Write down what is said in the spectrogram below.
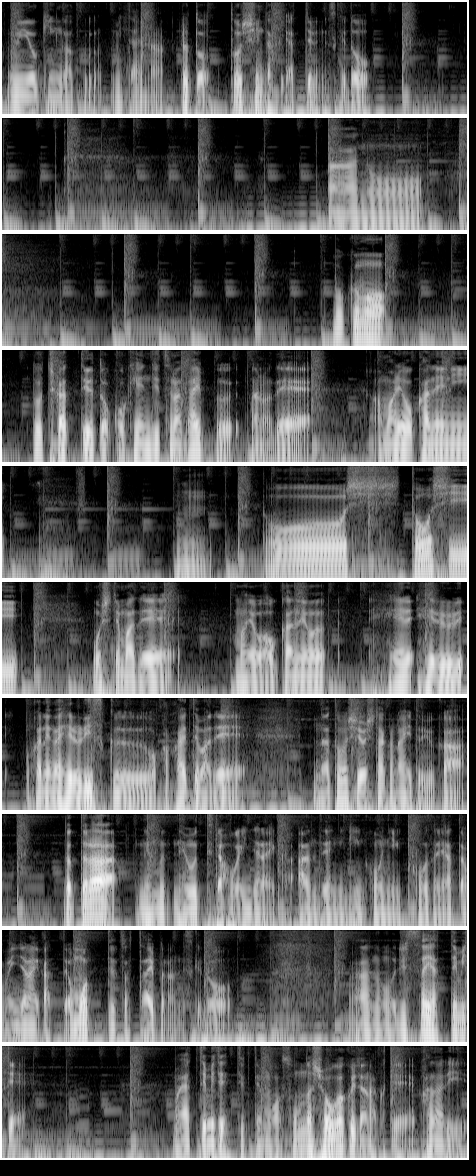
運用金額みたいな、ちょっと投資信託やってるんですけど、あの僕もどっちかっていうとこう堅実なタイプなのであまりお金にうん投資投資をしてまでまあ要はお金を減るお金が減るリスクを抱えてまでな投資をしたくないというかだったら眠眠ってた方がいいんじゃないか。安全に銀行に口座にあった方がいいんじゃないかって思ってたタイプなんですけど、あの、実際やってみて、まあやってみてって言っても、そんな少額じゃなくて、かなり、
